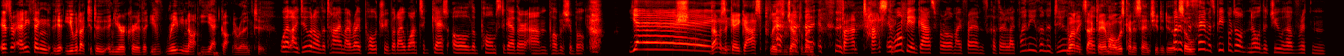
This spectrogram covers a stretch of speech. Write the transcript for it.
Is there anything that you would like to do in your career that you've really not yet gotten around to? Well, I do it all the time. I write poetry, but I want to get all the poems together and publish a book. Yay! That was a gay gasp, ladies and gentlemen. Fantastic. It won't be a gas for all my friends because they're like, when are you going to do it? Well, exactly. I'm thing?" always kind of to you to do But it. But it's so, the same as people don't know that you have written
